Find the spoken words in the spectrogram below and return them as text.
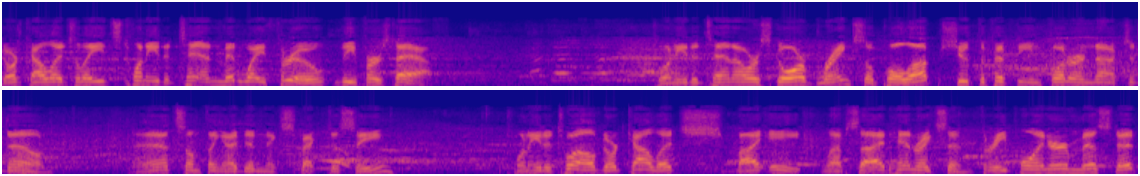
Dordt College leads 20 to 10 midway through the first half. 20 to 10 our score. Brinks will pull up, shoot the 15 footer, and knocks it down. That's something I didn't expect to see. 20 to 12, Dordt College by eight. Left side, Henriksen. Three pointer, missed it.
